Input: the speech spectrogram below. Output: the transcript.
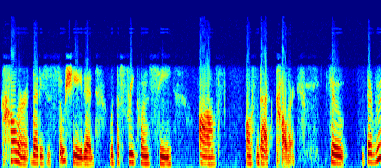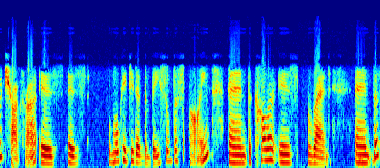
color that is associated with the frequency of of that color. So the root chakra is is located at the base of the spine, and the color is red. And this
